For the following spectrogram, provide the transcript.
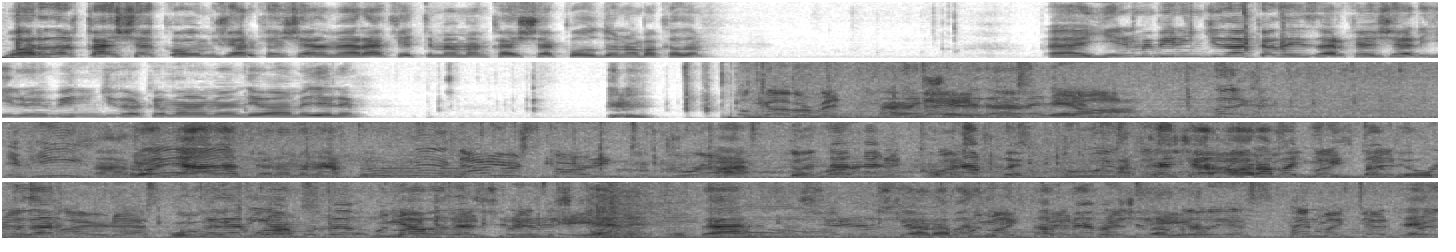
Bu arada kaç dakika olmuş arkadaşlar merak ettim hemen kaç dakika olduğuna bakalım. Ee, 21. dakikadayız arkadaşlar 21. dakikadan hemen devam edelim. Hemen şöyle devam edelim. Ha Ron ne anlatıyorsun amına koyayım? Ha dön dön amına koyayım. Arkadaşlar araba drift atıyor o kadar o kadar yağmurlu bir havada sürüyoruz ki yani. O kadar hızlı sürüyoruz ki araba drift atmaya başladı amına. Neyse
